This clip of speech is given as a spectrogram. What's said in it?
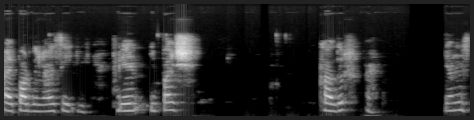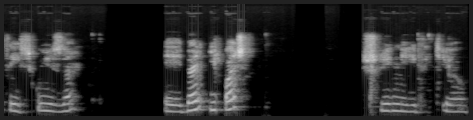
Ay pardon yani seçecek. Benim baş kaldır. Heh. Yalnız değişik o yüzden. Ee, ben ilk baş şuraya girdik ya.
